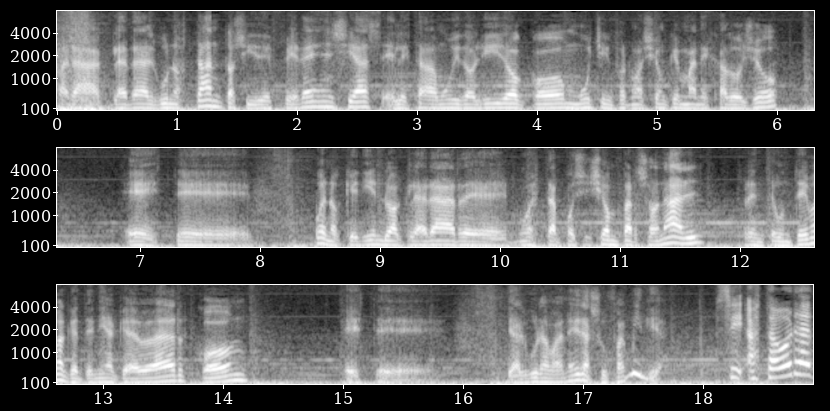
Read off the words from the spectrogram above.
para aclarar algunos tantos y diferencias. Él estaba muy dolido con mucha información que he manejado yo. Este, bueno, queriendo aclarar eh, nuestra posición personal frente a un tema que tenía que ver con, este, de alguna manera, su familia. Sí, hasta ahora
